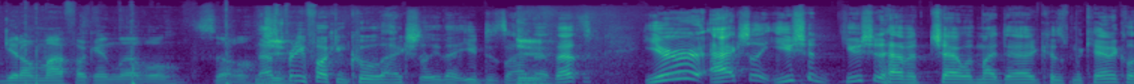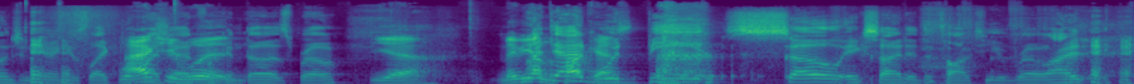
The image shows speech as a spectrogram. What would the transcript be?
get on my fucking level. So That's pretty fucking cool, actually, that you designed Dude. that. That's you're actually you should you should have a chat with my dad because mechanical engineering is like what I my actually dad would. fucking does, bro. yeah, maybe my on the dad podcast. would be so excited to talk to you, bro. I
